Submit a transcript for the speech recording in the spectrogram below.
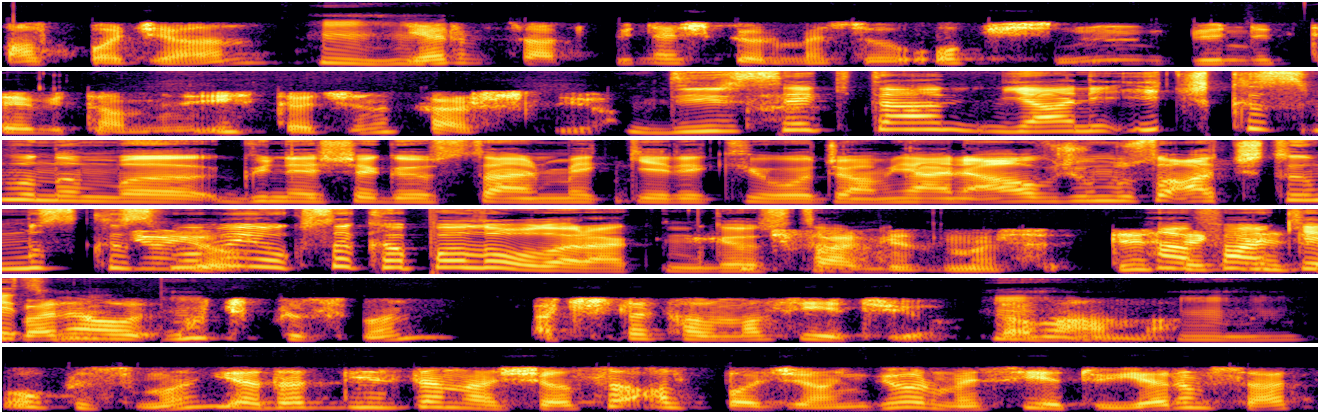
alt bacağın Hı hı. yarım saat güneş görmesi o kişinin günlük D vitamini ihtiyacını karşılıyor. Dirsekten yani iç kısmını mı güneşe göstermek gerekiyor hocam? Yani avucumuzu açtığımız kısmı Yok, mı yok. yoksa kapalı olarak mı Hiç fark göstermek? etmez. Ha, Dirsekten fark itibaren o uç kısmın açıkta kalması yetiyor. Hı hı, Tamam mı? hı hı, O kısmı ya da dizden aşağısı alt bacağın görmesi yetiyor. Yarım saat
